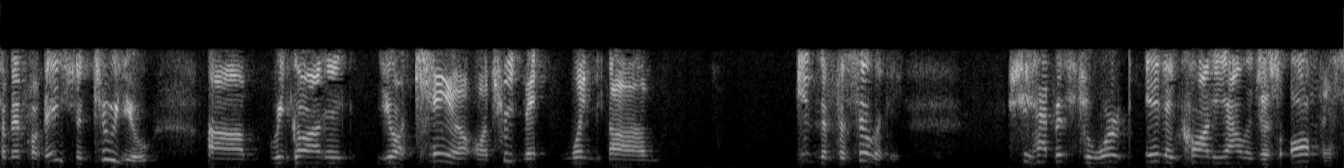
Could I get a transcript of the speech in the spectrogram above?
some information to you um, regarding your care or treatment when um, in the facility. She happens to work in a cardiologist's office,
